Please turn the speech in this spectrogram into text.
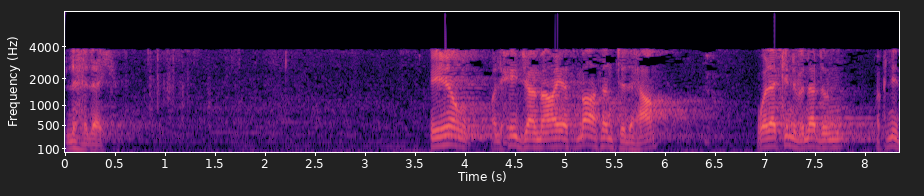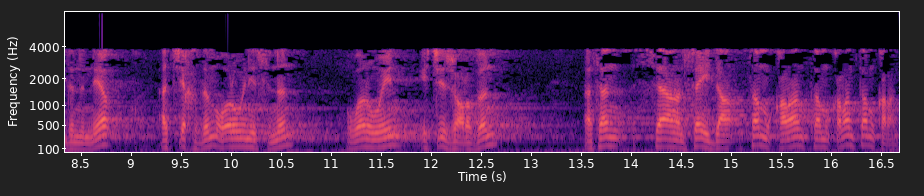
لهلاي إيه الحجامة يتما تنتلها ولكن بنادم أكنيد النير أتيخدم غير وين يسنن غير وين يتجربن أثن ساعة الفايدة ثم قران ثم قران ثم قران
